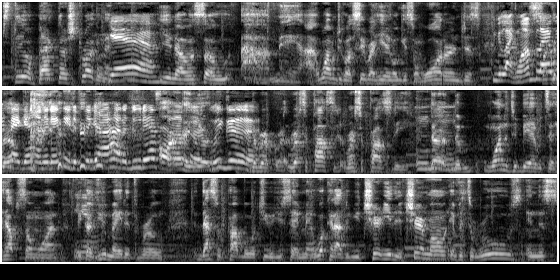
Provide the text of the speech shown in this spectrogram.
still back there struggling. Yeah. You know, so ah man, I, why would you gonna sit right here and go get some water and just Be like, well, I'm glad we up. making honey. They need to figure out how to do that stuff because we good. The re- reciprocity, reciprocity, Mm-hmm. the the wanting to be able to help someone because Yeah. you made it through. That's what probably what you you say, man. What can I do? You cheer either cheer them on if it's the rules in this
